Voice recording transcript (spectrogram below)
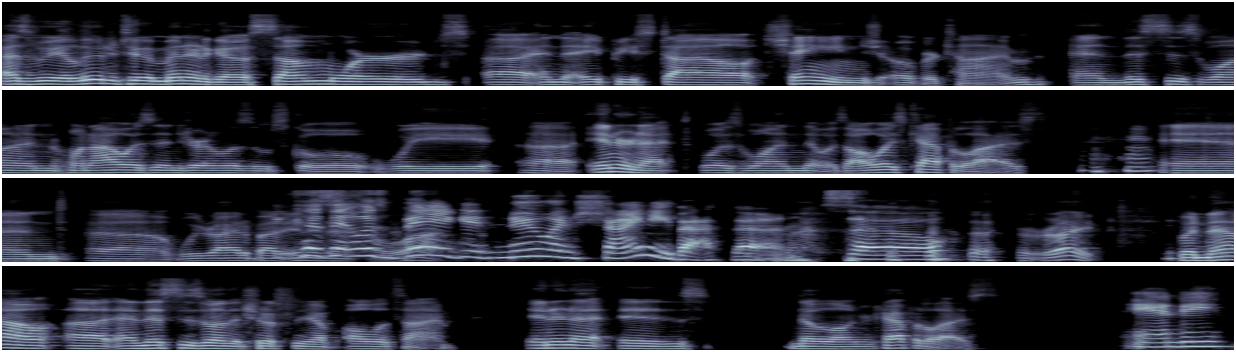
as we alluded to a minute ago, some words uh, in the AP style change over time, and this is one. When I was in journalism school, we uh, internet was one that was always capitalized, mm-hmm. and uh, we write about because it was big and new and shiny back then. So right, but now, uh, and this is one that trips me up all the time. Internet is no longer capitalized. Andy,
